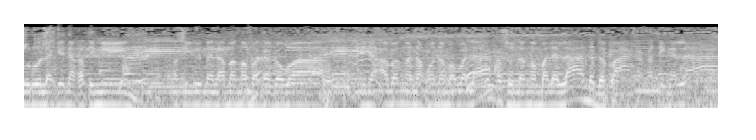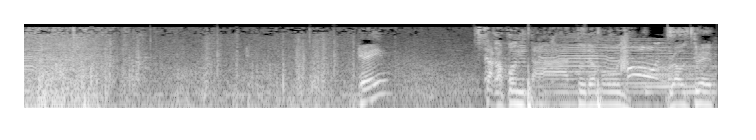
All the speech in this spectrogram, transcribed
Siguro lagi nakatingin. Kasi yun na lamang ang magagawa. Inaabangan ako na mawala. Kaso lang ang malala Nadapa kakatingala. Game? Sa kapunta to the moon. Road trip.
